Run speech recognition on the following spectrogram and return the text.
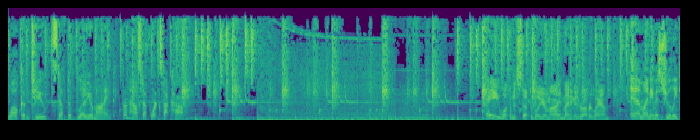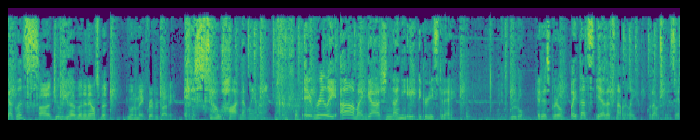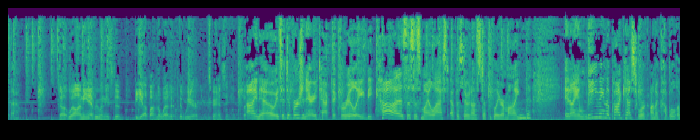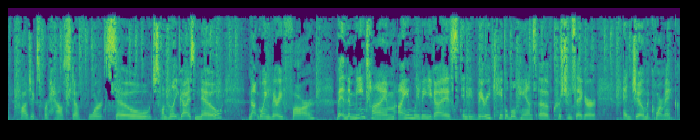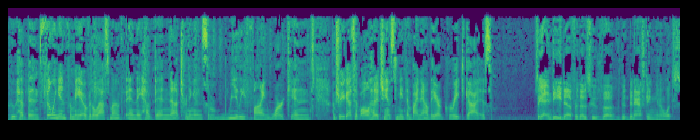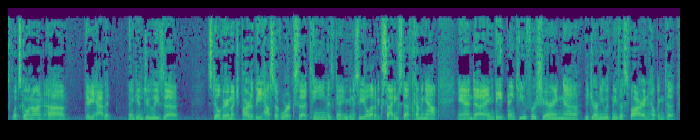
Welcome to Stuff to Blow Your Mind from HowStuffWorks.com. Hey, welcome to Stuff to Blow Your Mind. My name is Robert Lamb. And my name is Julie Douglas. Uh, Julie, you have an announcement you want to make for everybody. It is so hot in Atlanta. it really, oh my gosh, 98 degrees today. It's brutal. It is brutal. Wait, that's, yeah, that's not really what I was going to say though. Uh, well, I mean, everyone needs to be up on the weather that we are experiencing here. I know. It's a diversionary tactic, really, because this is my last episode on Stuff to Blow Your Mind. And I am leaving the podcast work on a couple of projects for How Stuff Works. So just wanted to let you guys know, not going very far. But in the meantime, I am leaving you guys in the very capable hands of Christian Sager and Joe McCormick, who have been filling in for me over the last month, and they have been uh, turning in some really fine work. And I'm sure you guys have all had a chance to meet them by now. They are great guys. So yeah, indeed, uh, for those who've uh, been asking, you know, what's what's going on, uh, there you have it. And again, Julie's uh, still very much a part of the How Stuff Works uh, team. Is gonna, you're going to see a lot of exciting stuff coming out, and uh, and indeed, thank you for sharing the journey with me thus far and helping to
